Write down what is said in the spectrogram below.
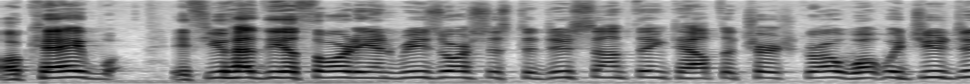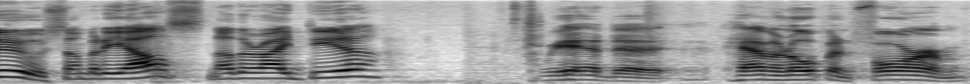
Okay, if you had the authority and resources to do something to help the church grow, what would you do? Somebody else, another idea? We had to have an open forum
